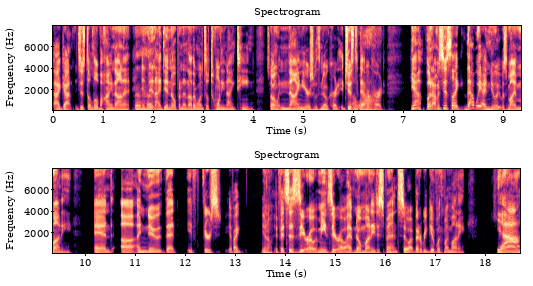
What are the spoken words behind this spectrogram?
I got just a little behind on it, and Uh-huh. then I didn't open another one until 2019. So I went nine years with no credit, just Oh, a debit wow. card. Yeah, but I was just like that way. I knew it was my money, and uh, I knew that if there's if I you know if it says zero, it means zero. I have no money to spend, so I better be good with my money. Yeah.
